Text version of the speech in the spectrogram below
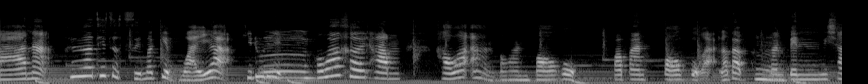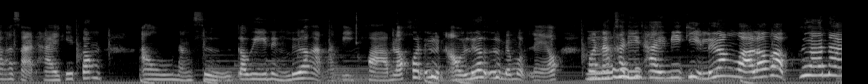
ราณอะเพื่อที่จะซื้อมาเก็บไว้อะคิดดูดิอืมเพราะว่าเคยทำเขาว่าอ่านตอนป .6 ประมาณป .6 อะแล้วแบบอืมมันเป็นวิชาภาษาไทยที่ต้องเอาหนังสือกวีหนึ่งเรื่องอะมาตีความ แล้วคนอื่นเอาเรื่องอื่นไปหมดแล้ววรรณคดีไทยมีกี่เรื่องวะแล้วแบบเพื่อนอะ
